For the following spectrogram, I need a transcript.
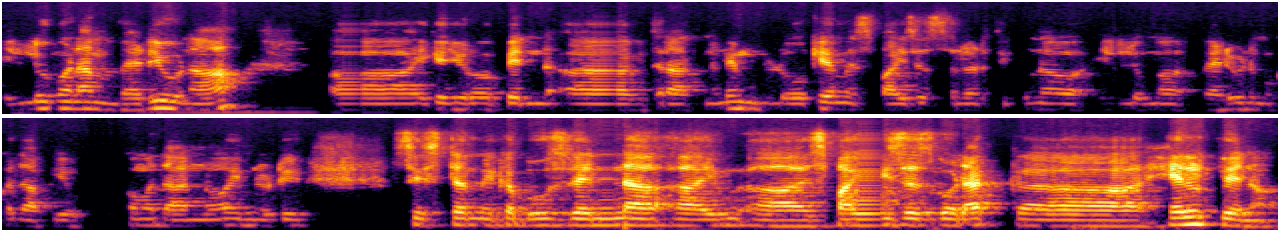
ඉල්ලුම නම් වැඩි වුණා. එක යුරෝපෙන් විතරක්න ලෝකම ස්පයිසස් වලට තිබුණ ඉල්ලුම වැඩුවන මොකද අපි ඔක්කොම දන්නවා ඉමට සිිස්ටම් එක බූස් වෙන්න ස්පයිසස් ගොඩක් හෙල්ප් වෙනවා.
